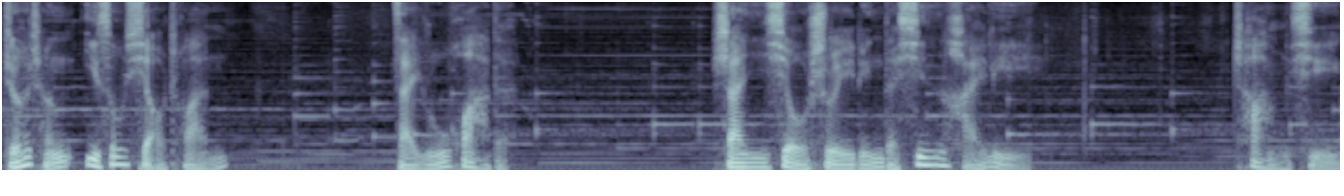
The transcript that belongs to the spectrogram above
折成一艘小船，在如画的山秀水灵的心海里畅行。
